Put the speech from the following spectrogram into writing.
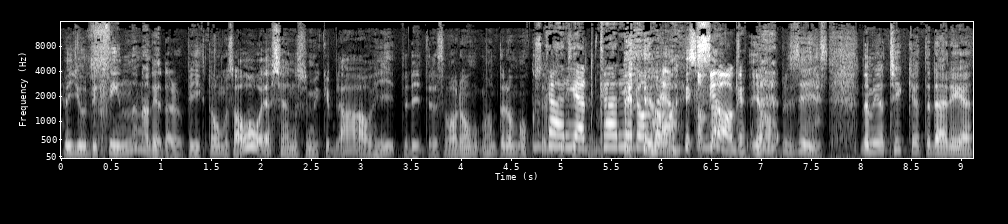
men gjorde kvinnorna det där uppe? Gick de och sa åh jag känner så mycket bla och hit och dit? Eller så var, de, var inte de också Karga- lite karga de med, som exakt. jag. Ja, precis. Nej, men jag tycker att det där är,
